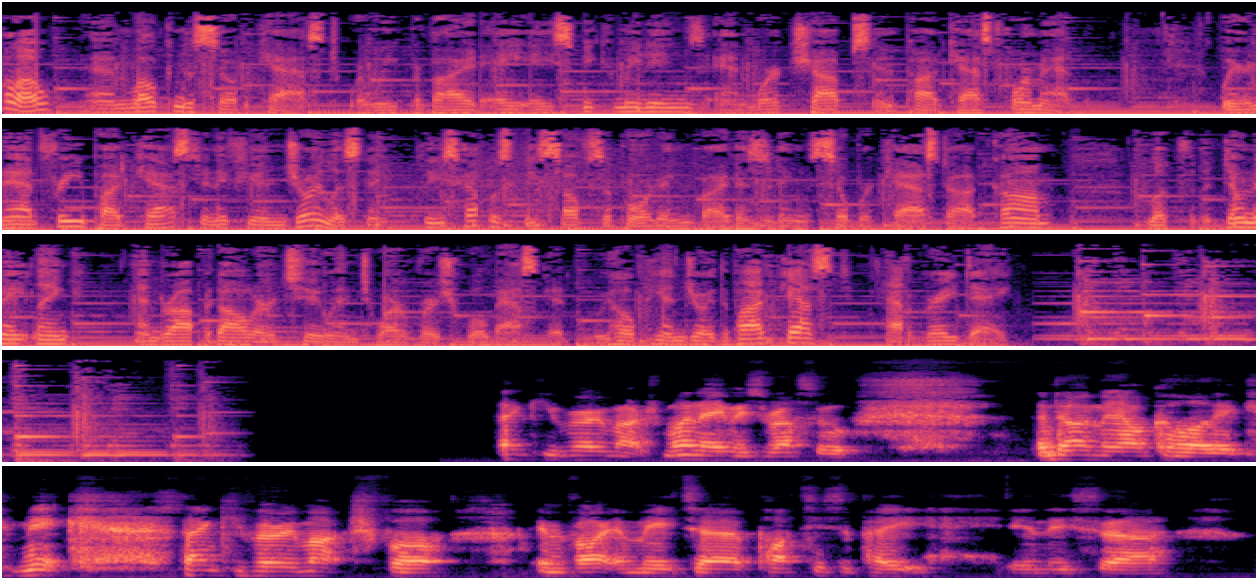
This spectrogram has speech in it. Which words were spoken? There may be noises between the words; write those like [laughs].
Hello, and welcome to Sobercast, where we provide AA speaker meetings and workshops in podcast format. We're an ad-free podcast, and if you enjoy listening, please help us be self-supporting by visiting Sobercast.com, look for the donate link, and drop a dollar or two into our virtual basket. We hope you enjoy the podcast. Have a great day. Thank you very much. My name is Russell, and I'm an alcoholic. Mick, thank you very much for inviting me to participate in this uh,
